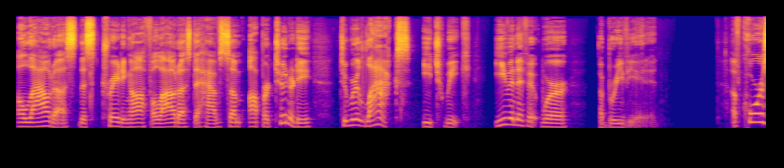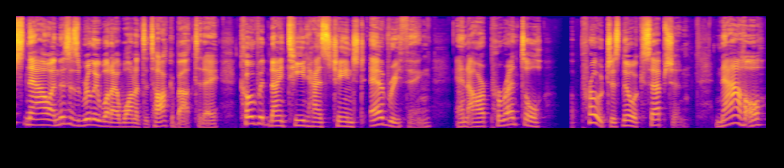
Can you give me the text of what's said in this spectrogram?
allowed us, this trading off allowed us to have some opportunity to relax each week, even if it were abbreviated. Of course, now, and this is really what I wanted to talk about today, COVID 19 has changed everything and our parental approach is no exception. Now,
